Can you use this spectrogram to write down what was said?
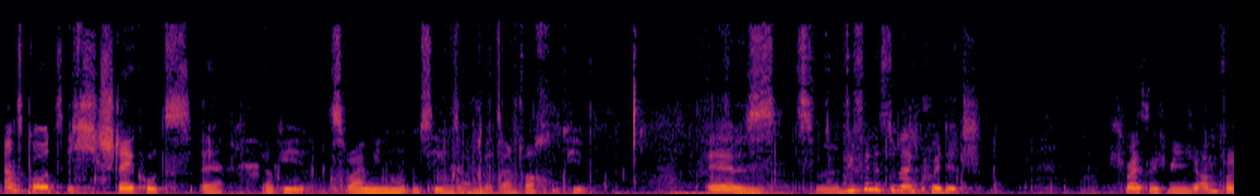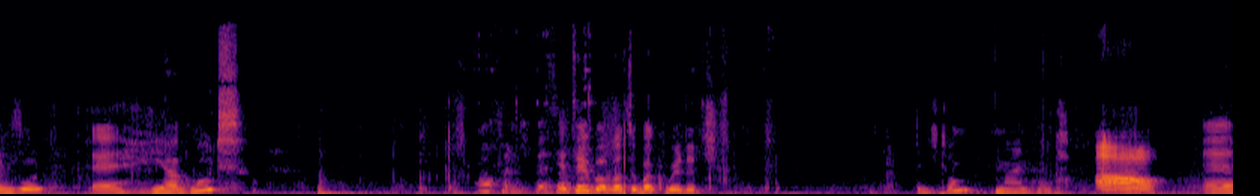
Ganz kurz, ich stell kurz. Äh, okay, zwei Minuten zehn sagen wir jetzt einfach. Okay. Ähm, wie findest du dein Quidditch? Ich weiß nicht, wie ich anfangen soll. Äh, ja gut. Auch wenn ich besser Erzähl mal was über Quidditch. Bin ich dumm? Nein. Ah! Äh,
